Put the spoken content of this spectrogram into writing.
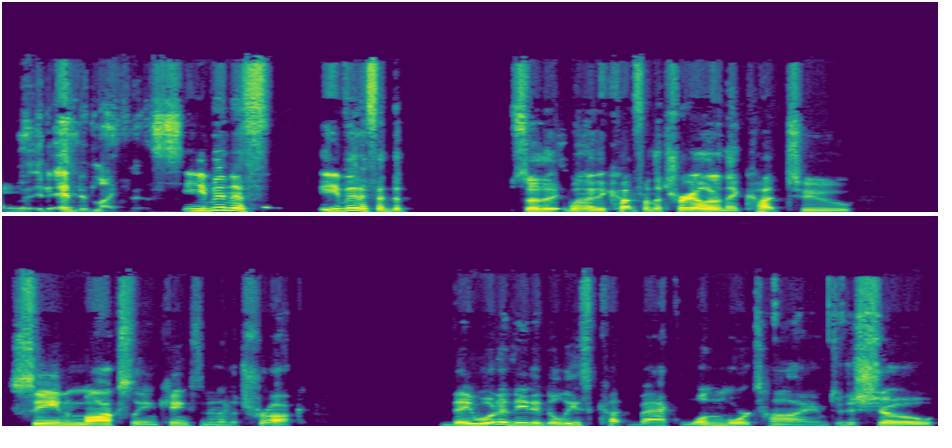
it ended like this. Even if, even if at the so that when they cut from the trailer and they cut to seeing Moxley and Kingston in the truck, they would have needed to at least cut back one more time to just show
